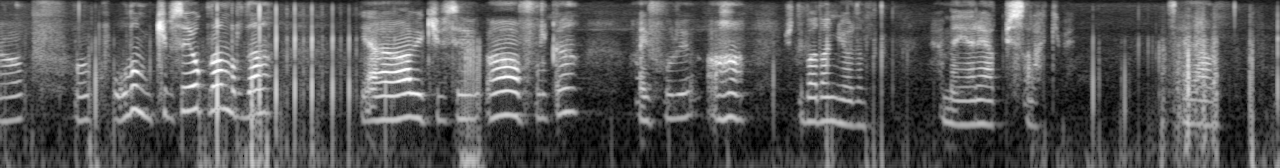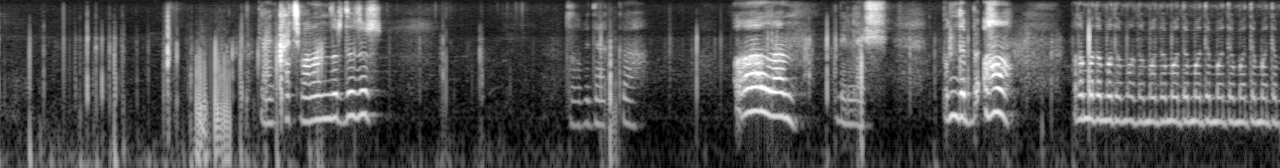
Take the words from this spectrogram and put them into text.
Hop hop. Oğlum kimse yok lan burada. Ya abi kimse yok. Aa Furkan. Ay Furya. Aha. Bir adam gördüm. Hemen yere yatmış salak gibi. Selam. Ben kaçma lan dur dur dur. Dur bir dakika. Aa lan. Birleş. Bunu da... Aha. Adam adam adam adam adam adam adam adam adam adam.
